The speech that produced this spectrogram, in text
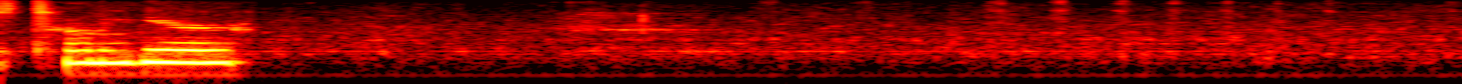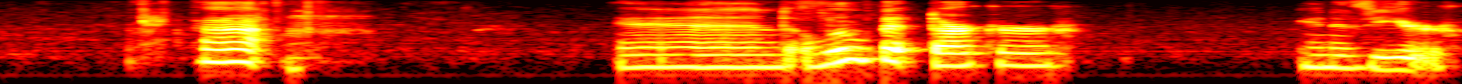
His tummy here. Like that. And a little bit darker in his ear.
